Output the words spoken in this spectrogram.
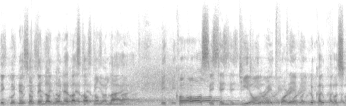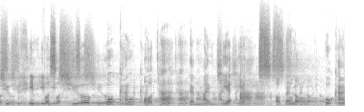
The goodness of the Lord will never stop in your life because it endureth forever. Look at verse 2. In verse 2, who can utter the mighty acts of the Lord? Who can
